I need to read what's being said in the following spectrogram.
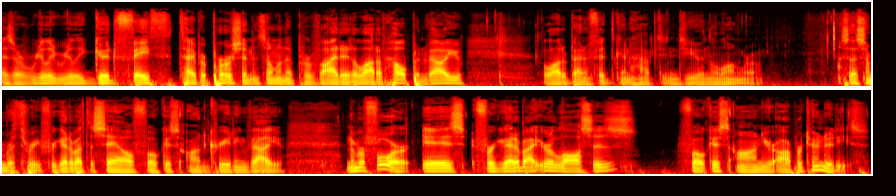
as a really really good faith type of person and someone that provided a lot of help and value a lot of benefit going to happen to you in the long run. So that's number 3 forget about the sale. Focus on creating value number 4 is forget about your losses focus on your opportunities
